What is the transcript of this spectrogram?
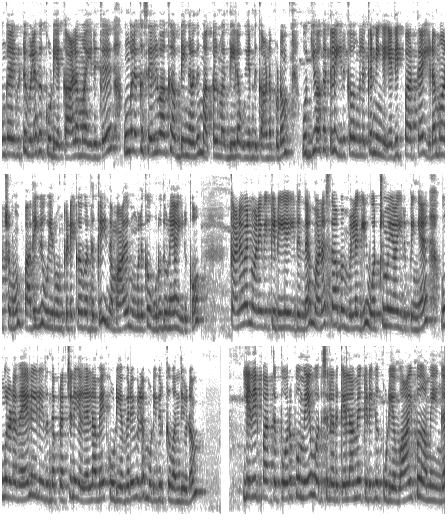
உங்களை விட்டு விலகக்கூடிய காலமாக இருக்குது உங்களுக்கு செல்வாக்கு அப்படிங்கிறது மக்கள் மத்தியில் உயர்ந்து காணப்படும். உத்தியோகத்தில் இருக்கவங்களுக்கு நீங்கள் எதிர்பார்த்த இடமாற்றமும் பதவி உயர்வும் கிடைக்கிறதுக்கு இந்த மாதம் உங்களுக்கு உறுதுணையாக இருக்கும். கணவன் மனைவிக்கிடையே இருந்த மனஸ்தாபம் விலகி ஒற்றுமையாக இருப்பீங்க. உங்களோட வேலையில் இருந்த பிரச்சனைகள் எல்லாமே கூடிய விரைவில் முடிவிற்கு வந்துவிடும். எதிர்பார்த்த பொறுப்புமே ஒரு சிலருக்கு எல்லாமே கிடைக்கக்கூடிய வாய்ப்பு அமையுங்க.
